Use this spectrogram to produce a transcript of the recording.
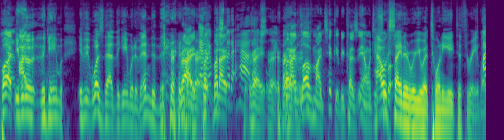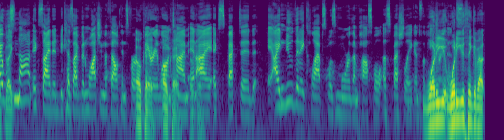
But even I- though the game, if it was that, the game would have ended there. Right. And But- I but wish I- that it had Right, actually. right, but I love my ticket because yeah, I went to Super Bowl. How Super excited were you at twenty-eight to three? Like, I was like not excited because I've been watching the Falcons for Okay, a very long okay, time, and. I expected. I knew that a collapse was more than possible, especially against the. what do you what do you think about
